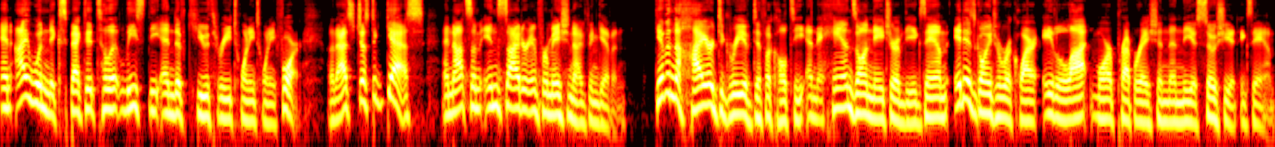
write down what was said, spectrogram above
and I wouldn't expect it till at least the end of Q3 2024. Now, that's just a guess and not some insider information I've been given. Given the higher degree of difficulty and the hands on nature of the exam, it is going to require a lot more preparation than the associate exam.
